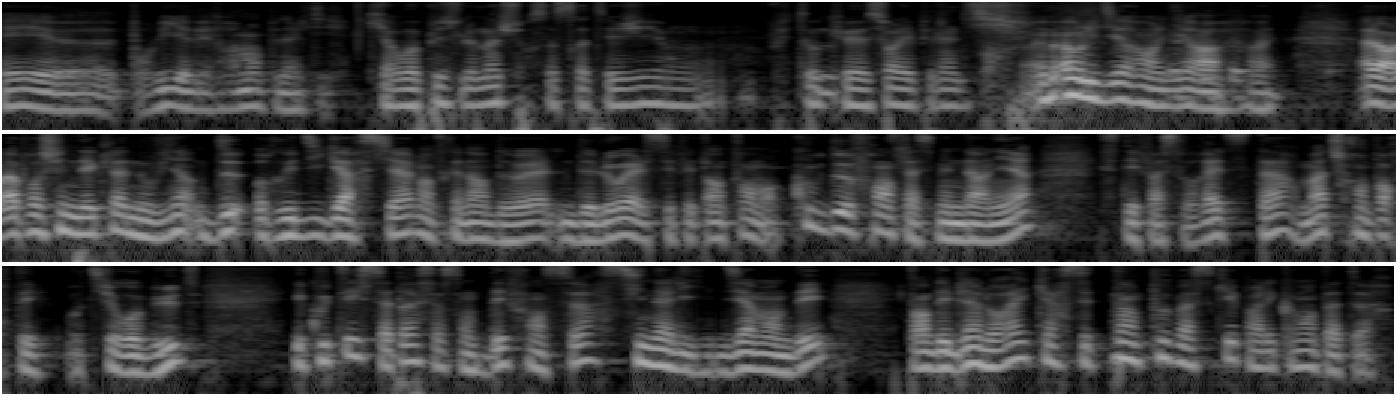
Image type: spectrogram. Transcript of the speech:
Et euh, pour lui, il y avait vraiment penalty. Qui revoit plus le match sur sa stratégie on- plutôt Mm. que sur les bah, on lui dira, on lui dira. ouais. Alors, la prochaine déclat nous vient de Rudy Garcia, l'entraîneur de, L- de l'OL, s'est fait entendre en Coupe de France la semaine dernière. C'était face au Red Star, match remporté au tir au but. Écoutez, il s'adresse à son défenseur, Sinali Diamandé. Tendez bien l'oreille car c'est un peu masqué par les commentateurs.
